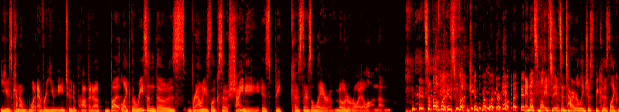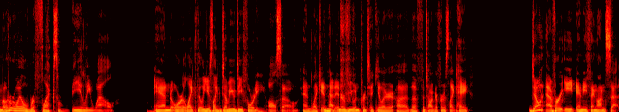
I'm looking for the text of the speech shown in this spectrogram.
use kind of whatever you need to to prop it up, but like the reason those brownies look so shiny is because there's a layer of motor oil on them, it's always fucking motor oil. and it's it's it's entirely just because like motor oil reflects really well, and or like they'll use like WD forty also, and like in that interview in particular, uh, the photographer is like, hey, don't ever eat anything on set.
